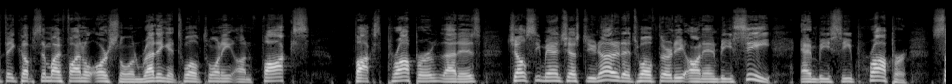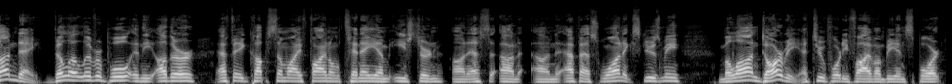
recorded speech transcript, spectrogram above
FA Cup semifinal Arsenal and Reading at 12:20 on Fox. Fox proper, that is. Chelsea Manchester United at 12:30 on NBC. NBC proper. Sunday, Villa Liverpool in the other FA Cup semifinal 10 a.m. Eastern on S- on on FS1, excuse me. Milan Derby at 245 on beIN Sport.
